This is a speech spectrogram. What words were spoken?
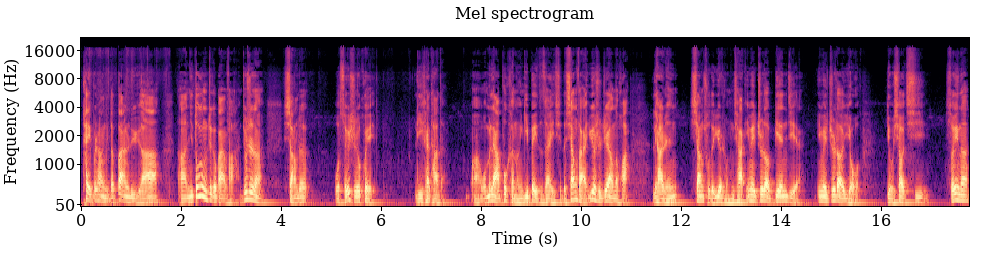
配不上你的伴侣啊啊，你都用这个办法，就是呢想着我随时会离开他的啊，我们俩不可能一辈子在一起的。相反，越是这样的话，俩人相处的越融洽，因为知道边界，因为知道有有效期，所以呢，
